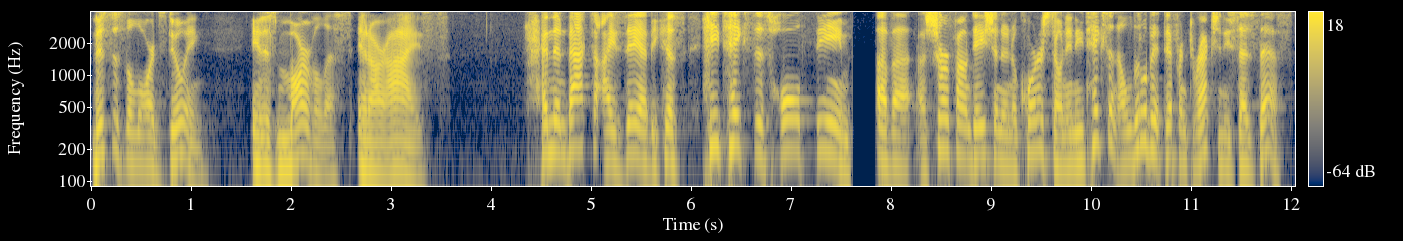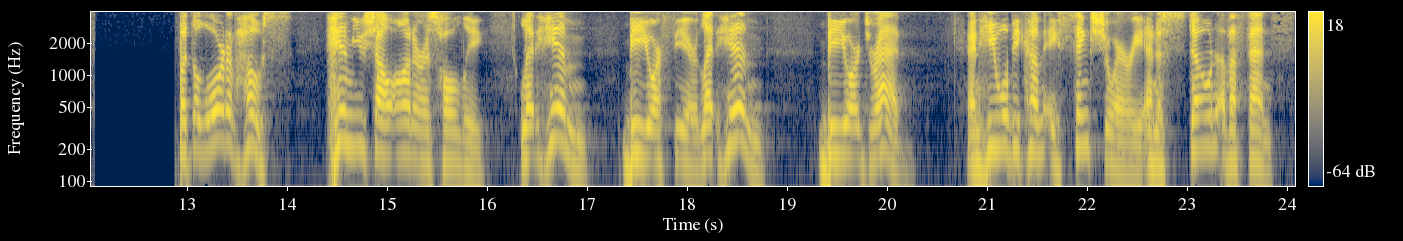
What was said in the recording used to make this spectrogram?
This is the Lord's doing. It is marvelous in our eyes. And then back to Isaiah, because he takes this whole theme of a, a sure foundation and a cornerstone, and he takes it in a little bit different direction. He says this But the Lord of hosts, him you shall honor as holy. Let him be your fear. Let him be your dread. And he will become a sanctuary and a stone of offense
